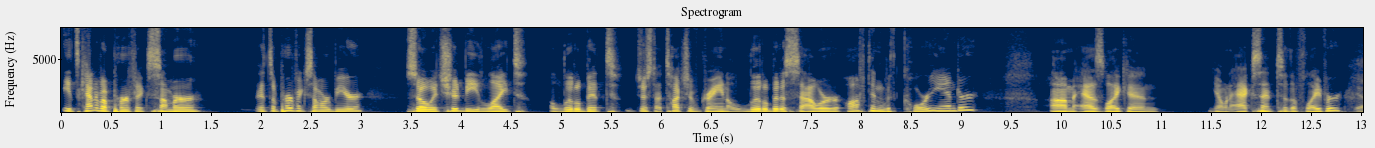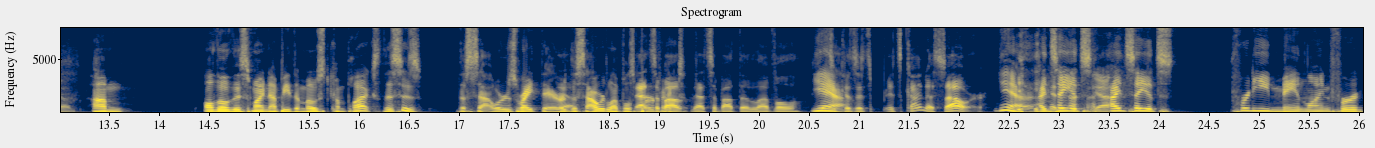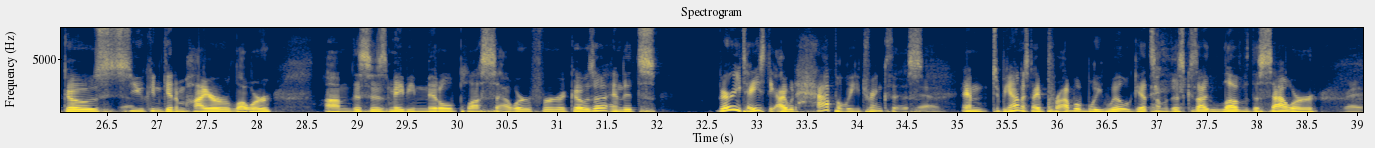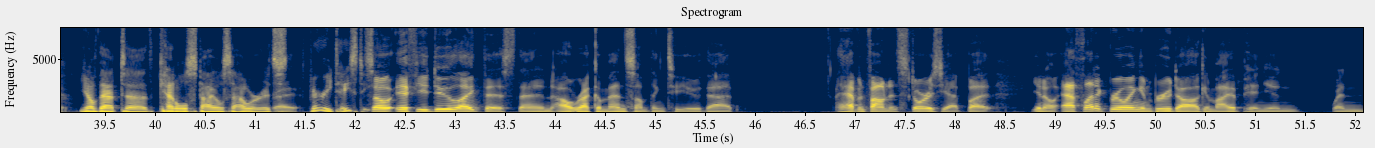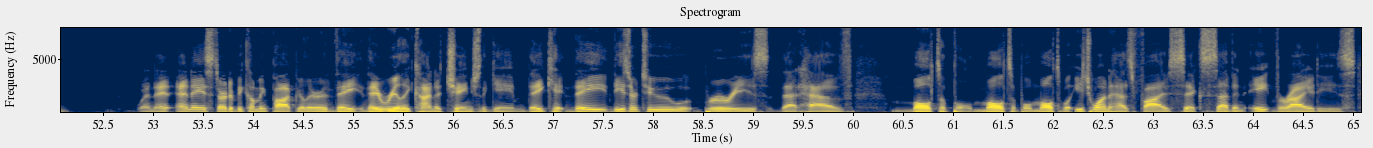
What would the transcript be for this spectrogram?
it's kind of a perfect summer it's a perfect summer beer so it should be light a little bit just a touch of grain a little bit of sour often with coriander um as like an you know an accent to the flavor yeah, um although this might not be the most complex this is the sours right there Yeah. the sour level's that's perfect about that's about the level. Yeah. because it's it's kind of sour. Yeah, I'd say it's Yeah. I'd say it's pretty mainline for a gose. You can get them higher or lower. Um, this is maybe middle plus sour for a gose, and it's very tasty. I would happily drink this. Yeah. And to be honest, I probably will get some of this because I love the sour. Right. You know that uh, kettle style sour. It's Right. very tasty. So if you do like this, then I'll recommend something to you that I haven't found in stores yet. But you know, Athletic Brewing and BrewDog, in my opinion, when when NA started becoming popular, they they really kind of changed the game. They they these are two breweries that have multiple, multiple, multiple. Each one has five, six, seven, eight varieties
